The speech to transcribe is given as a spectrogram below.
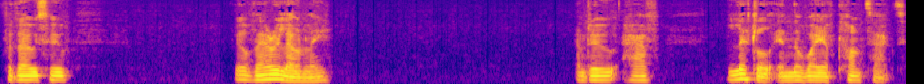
for those who feel very lonely and who have little in the way of contact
